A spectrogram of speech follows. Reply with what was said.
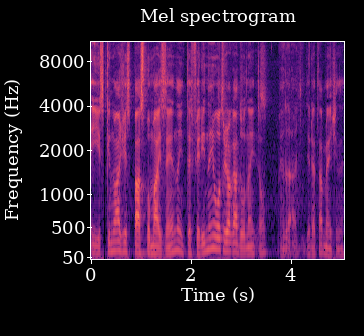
isso, que não haja espaço por Maisena interferir nem outro jogador, né? Então, Verdade. diretamente, né?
